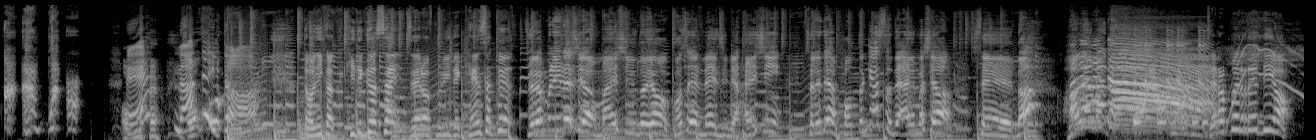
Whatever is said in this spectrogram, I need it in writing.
お前。なんで言った？とにかく聞いてください。ゼロプリで検索。ゼロプリラジオ毎週土曜午前0時に配信。それではポッドキャストで会いましょう。せーの。ほなまた。ゼロプリレディオ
